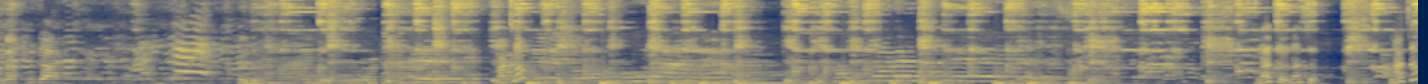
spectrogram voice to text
অনেক পূজা নাচো নাচো নাচো। নাচো?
